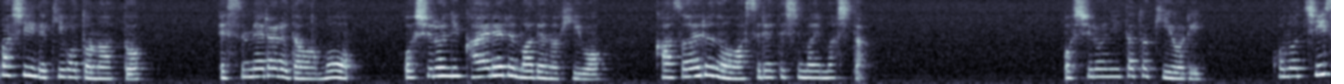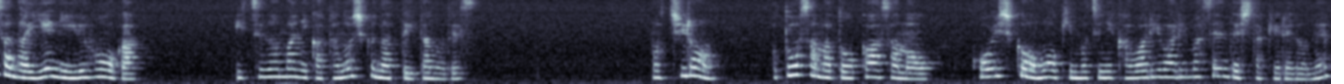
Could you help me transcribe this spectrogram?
ばしい出来事の後エスメラルダはもうお城に帰れるまでの日を数えるのを忘れてしまいました。お城にいた時よりこの小さな家にいる方がいつの間にか楽しくなっていたのです。もちろんお父様とお母様を恋しく思う気持ちに変わりはありませんでしたけれどね。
